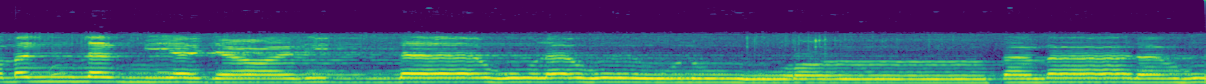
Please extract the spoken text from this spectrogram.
ومن لم يجعل الله له نورا فما له من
